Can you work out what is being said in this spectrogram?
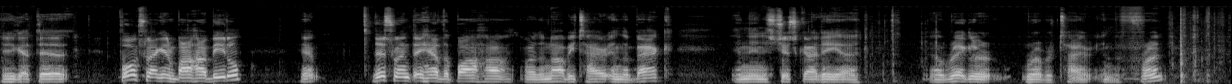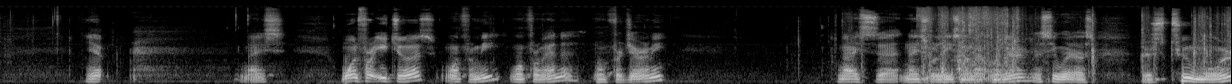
you got the Volkswagen Baja Beetle. Yep. This one, they have the Baja, or the knobby tire in the back and then it's just got a, a, uh, a regular rubber tire in the front yep nice. One for each of us. One for me one for Amanda one for Jeremy. Nice uh, nice release on that one there. Let's see what else. There's two more.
